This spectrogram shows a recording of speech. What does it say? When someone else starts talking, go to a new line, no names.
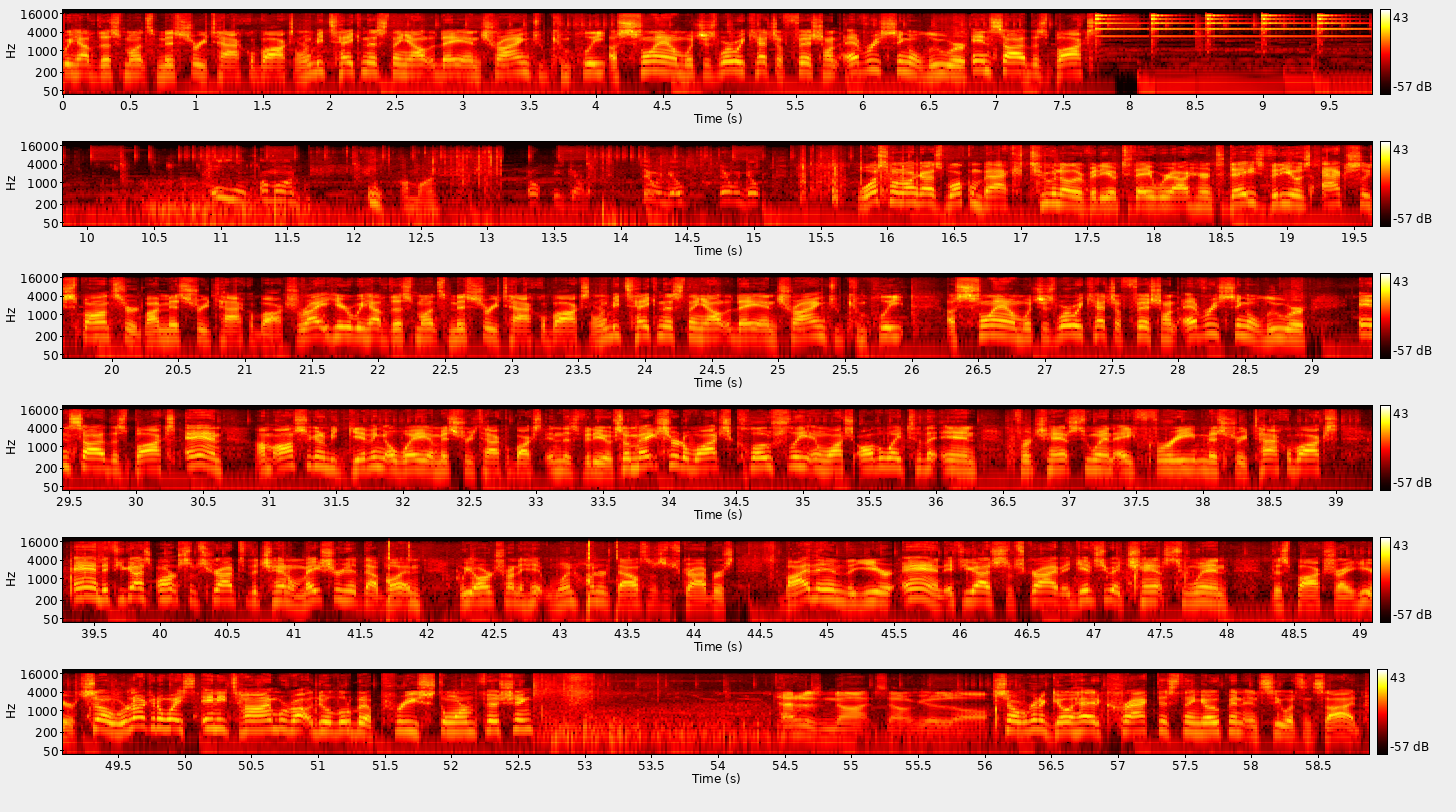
We have this month's mystery tackle box. We're gonna be taking this thing out today and trying to complete a slam, which is where we catch a fish on every single lure inside this box. Oh, I'm on. Oh, I'm on. Oh, he's got it. There we go, there we go. What's going on guys? Welcome back to another video. Today we're out here and today's video is actually sponsored by Mystery Tackle Box. Right here we have this month's Mystery Tackle Box. We're gonna be taking this thing out today and trying to complete a slam, which is where we catch a fish on every single lure inside this box and I'm also going to be giving away a mystery tackle box in this video. So make sure to watch closely and watch all the way to the end for a chance to win a free mystery tackle box. And if you guys aren't subscribed to the channel make sure to hit that button. We are trying to hit 100,000 subscribers by the end of the year and if you guys subscribe it gives you a chance to win this box right here. So we're not going to waste any time. We're about to do a little bit of pre-storm fishing.
That does not sound good at all.
So we're gonna go ahead, crack this thing open and see what's inside.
